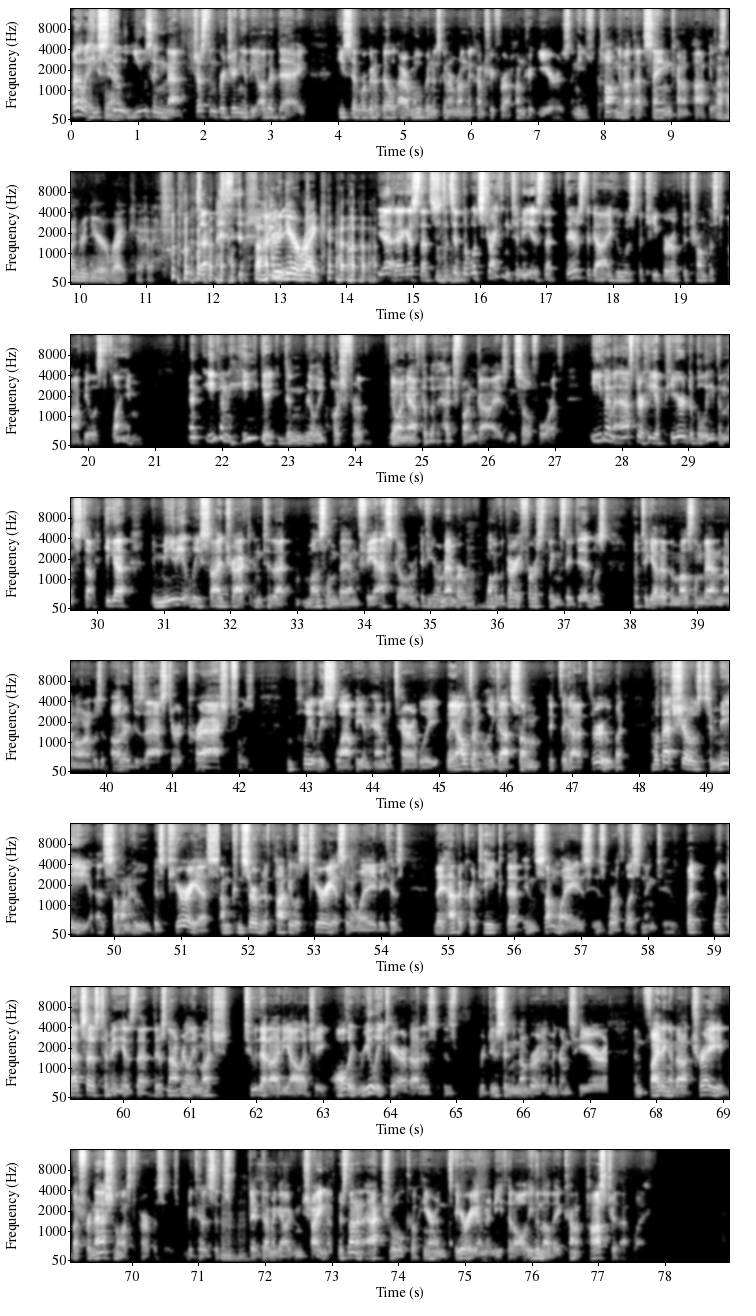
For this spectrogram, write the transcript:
By the way, he's still yeah. using that. Just in Virginia the other day, he said we're going to build our movement is going to run the country for a hundred years, and he's talking about that same kind of populist. A hundred year Reich. a hundred year Reich. yeah, I guess that's that's it. But what's striking to me is that there's the guy who was the keeper of the Trumpist populist flame, and even he didn't really push for going after the hedge fund guys and so forth even after he appeared to believe in this stuff. He got immediately sidetracked into that Muslim ban fiasco. If you remember, mm-hmm. one of the very first things they did was put together the Muslim ban memo, and it was an utter disaster. It crashed. It was completely sloppy and handled terribly. They ultimately got some, they got it through, but what that shows to me as someone who is curious, I'm conservative populist curious in a way because they have a critique that in some ways is worth listening to. But what that says to me is that there's not really much to that ideology. All they really care about is is reducing the number of immigrants here and fighting about trade, but for nationalist purposes, because it's mm-hmm. they're demagoguing China. There's not an actual coherent theory underneath it all, even though they kind of posture that way.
